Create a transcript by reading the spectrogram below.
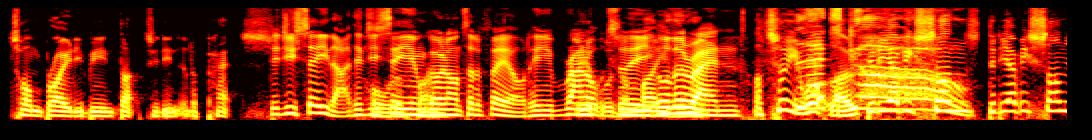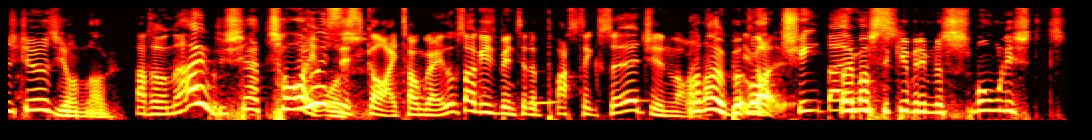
Tom Brady being inducted into the Pats. Did you see that? Did you Hall see him Fame. going onto the field? He ran It up to the amazing. other end. I'll tell you Let's what, though. Did he have his son's? Did he have his son's jersey on, though? I don't know. Did you see how tight Who is this guy, Tom Gray? It looks like he's been to the plastic surgeon. Like I know, but he's like cheekbones. they must have given him the smallest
